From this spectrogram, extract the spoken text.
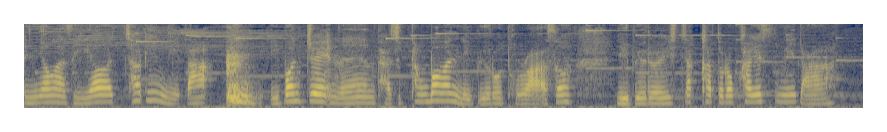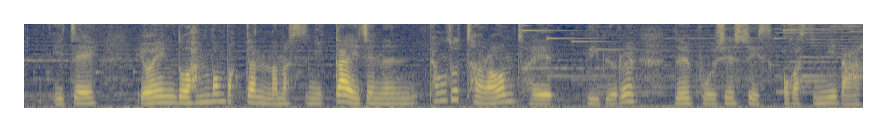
안녕하세요. 철입니다. 이번 주에는 다시 평범한 리뷰로 돌아와서 리뷰를 시작하도록 하겠습니다. 이제 여행도 한 번밖에 안 남았으니까 이제는 평소처럼 저의 리뷰를 늘 보실 수 있을 것 같습니다.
